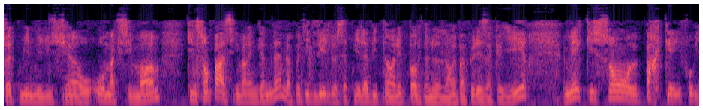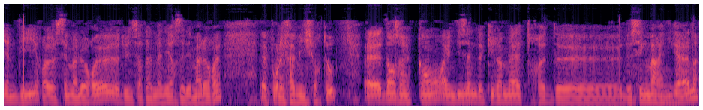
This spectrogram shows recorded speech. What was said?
7 000 miliciens au, au, maximum, qui ne sont pas à Sigmaringen même, la petite ville de 7 000 habitants à l'époque n'aurait pas pu les accueillir, mais qui sont euh, parqués, il faut bien le dire, euh, c'est malheureux, d'une certaine manière c'est des malheureux, euh, pour les familles surtout, dans un camp à une dizaine de kilomètres de, de Sigmaringen,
